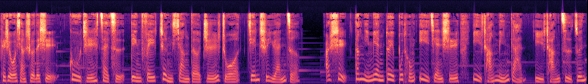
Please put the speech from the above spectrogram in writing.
可是我想说的是，固执在此并非正向的执着、坚持原则，而是当你面对不同意见时，异常敏感、异常自尊。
